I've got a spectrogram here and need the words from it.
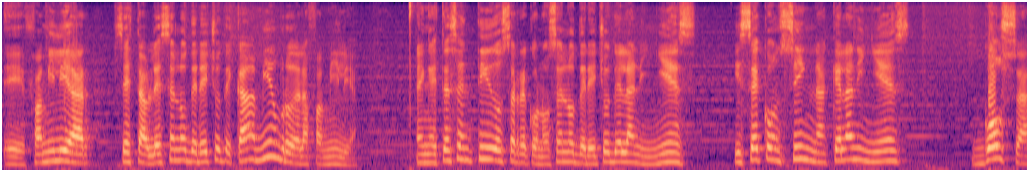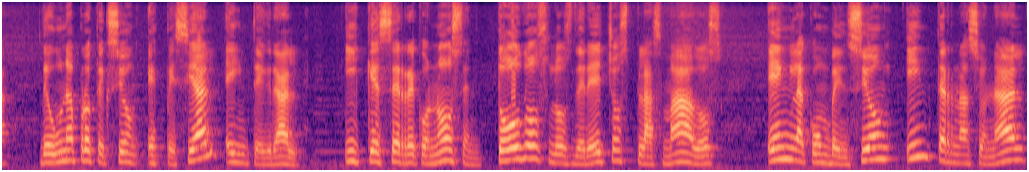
eh, familiar, se establecen los derechos de cada miembro de la familia. En este sentido se reconocen los derechos de la niñez y se consigna que la niñez goza de una protección especial e integral y que se reconocen todos los derechos plasmados en la Convención Internacional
